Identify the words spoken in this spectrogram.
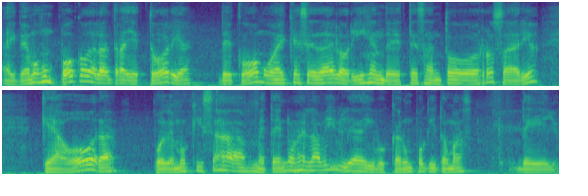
ahí vemos un poco de la trayectoria de cómo es que se da el origen de este Santo Rosario, que ahora podemos quizás meternos en la Biblia y buscar un poquito más de ello.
